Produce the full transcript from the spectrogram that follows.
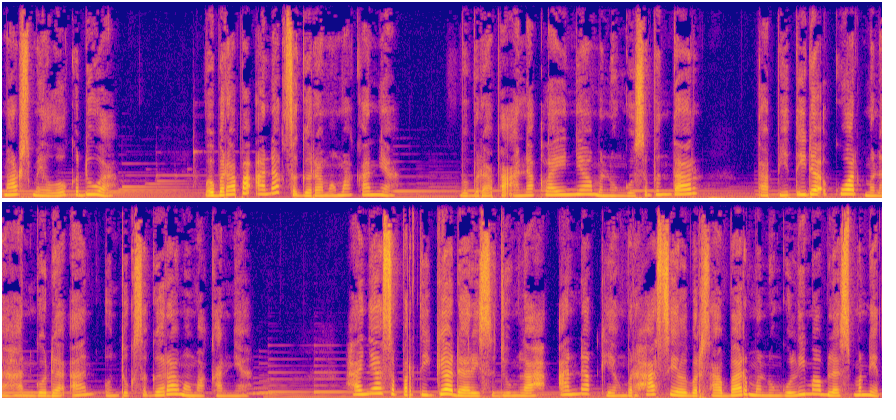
marshmallow kedua. Beberapa anak segera memakannya. Beberapa anak lainnya menunggu sebentar, tapi tidak kuat menahan godaan untuk segera memakannya. Hanya sepertiga dari sejumlah anak yang berhasil bersabar menunggu 15 menit.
